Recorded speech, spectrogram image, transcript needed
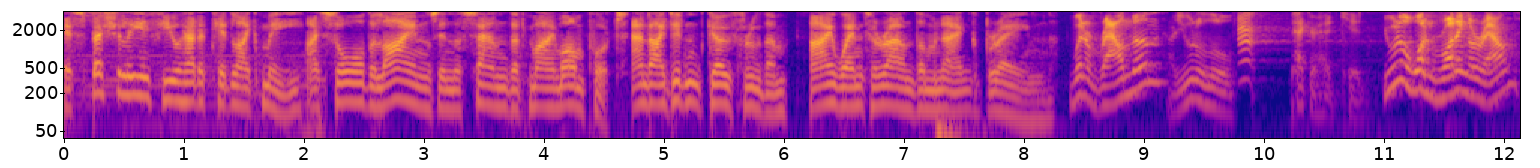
Especially if you had a kid like me. I saw the lines in the sand that my mom put, and I didn't go through them. I went around them nag brain. Went around them. Are you a little uh-uh. Peckerhead kid? You were the one running around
